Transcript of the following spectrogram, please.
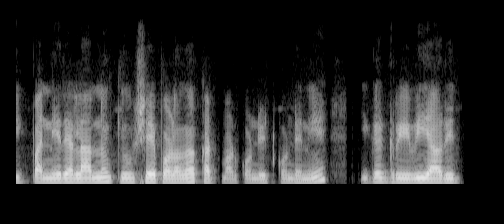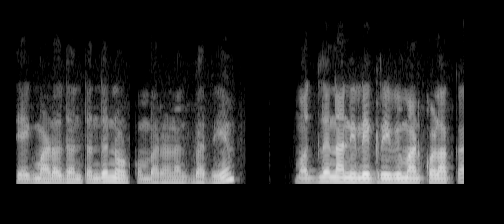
ಈಗ ಪನ್ನೀರ್ ಎಲ್ಲಾನು ಕ್ಯೂ ಶೇಪ್ ಒಳಗೆ ಕಟ್ ಮಾಡ್ಕೊಂಡು ಇಟ್ಕೊಂಡೇನಿ. ಈಗ ಗ್ರೇವಿ ಯಾವ ರೀತಿಯಾಗಿ ಮಾಡೋದು ಅಂತಂದು ನೋಡ್ಕೊಂಬರೋಣ ಅಂತ ಬರ್ರಿ. ಮೊದಲು ಇಲ್ಲಿ ಗ್ರೇವಿ ಮಾಡ್ಕೊಳಕ್ಕೆ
